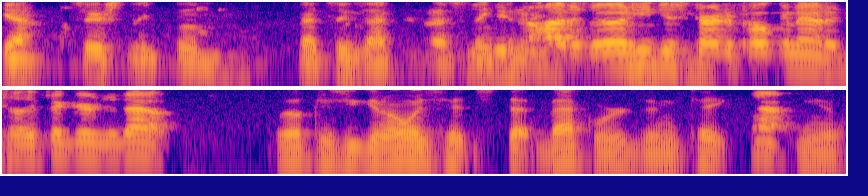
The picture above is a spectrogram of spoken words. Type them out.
Yeah, seriously, boom. That's exactly what I was He thinking. didn't know how to do it. He just started poking at it till he figured it out. Well, because you can always hit step backwards and take, Yeah. you know,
